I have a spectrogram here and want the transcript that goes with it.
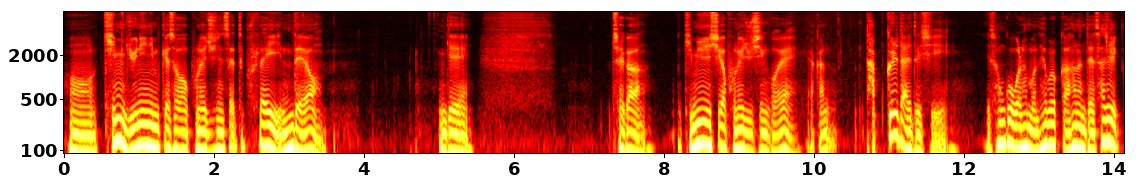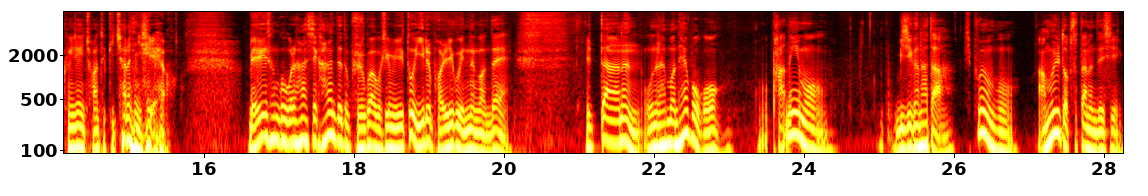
어, 김윤희님께서 보내주신 세트 플레이인데요. 이게 제가 김윤희 씨가 보내주신 거에 약간 답글 달듯이 이 선곡을 한번 해볼까 하는데 사실 굉장히 저한테 귀찮은 일이에요. 매일 선곡을 하나씩 하는데도 불구하고 지금 또 일을 벌리고 있는 건데 일단은 오늘 한번 해보고 뭐 반응이 뭐 미지근하다 싶으면 뭐 아무 일도 없었다는 듯이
